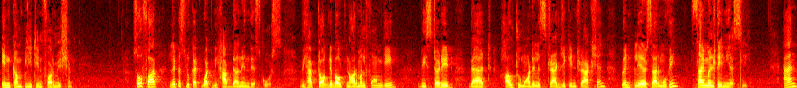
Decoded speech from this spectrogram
incomplete information. So far let us look at what we have done in this course. We have talked about normal form game, we studied that how to model strategic interaction when players are moving simultaneously and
